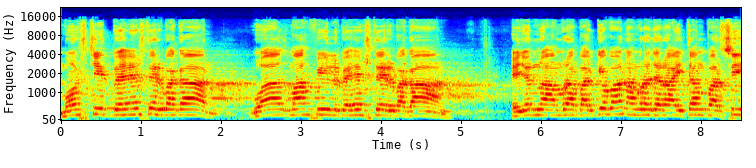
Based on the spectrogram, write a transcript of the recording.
মসজিদ বেহেস্তের বাগান, ওয়াজ মাহফিল বেহেস্তের বাগান। এই জন্য আমরা ভাগ্যবান, আমরা যারা আইতাম পারছি।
